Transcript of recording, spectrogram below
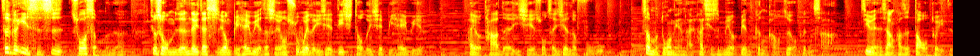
这个意思是说什么呢？就是我们人类在使用 behavior，在使用数位的一些 digital 的一些 behavior，还有它的一些所呈现的服务。这么多年来，它其实没有变更好，只有更差。基本上它是倒退的。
